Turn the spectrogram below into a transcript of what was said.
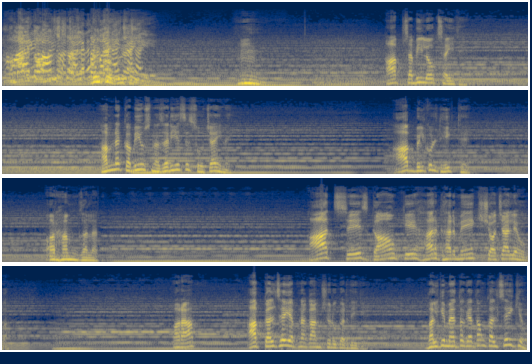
हमारे गाँव में शौचालय बिल्कुल, चाहिए। आप सभी लोग सही थे। हमने कभी उस नज़रिए से सोचा ही नहीं। आप बिल्कुल ठीक थे। और हम गलत। आज से इस गाँव के हर घर में एक शौचालय होगा। और आप आप कल से ही अपना काम शुरू कर दीजिए। बल्कि मैं तो कहता हूँ, कल से ही क्यों?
